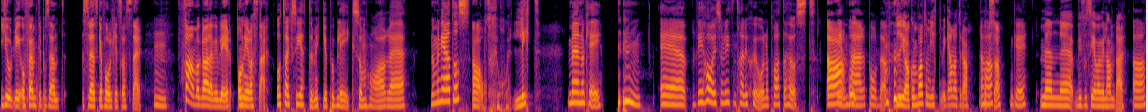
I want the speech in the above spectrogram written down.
jury och 50% svenska folkets röster. Mm. Fan vad glada vi blir om ni röstar. Och tack så jättemycket publik som har eh, nominerat oss. Ja, otroligt. Men okej, eh, vi har ju som liten tradition att prata höst Ja, i den här podden. och du jag kommer prata om jättemycket annat idag Jaha. också. Okej, Men eh, vi får se var vi landar. ja.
